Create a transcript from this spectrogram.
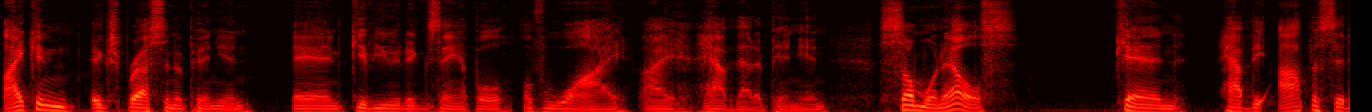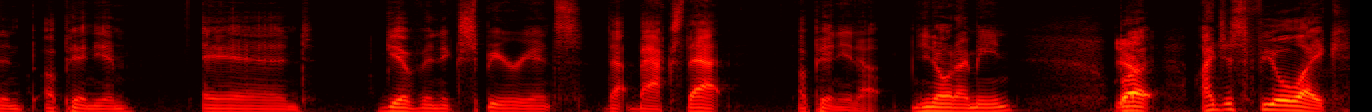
I can express an opinion and give you an example of why I have that opinion. Someone else can have the opposite opinion and give an experience that backs that opinion up. You know what I mean? Yeah. But I just feel like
